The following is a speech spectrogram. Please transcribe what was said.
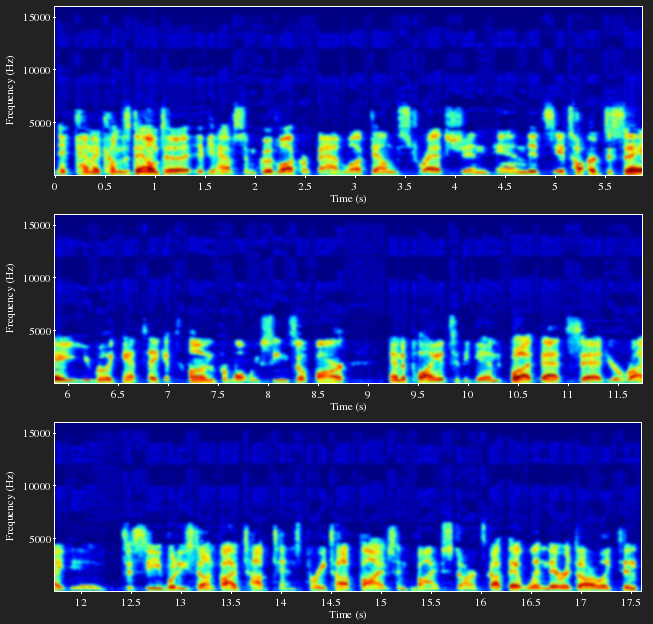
It kind of comes down to if you have some good luck or bad luck down the stretch, and and it's it's hard to say. You really can't take a ton from what we've seen so far and apply it to the end. But that said, you're right. Eh, to see what he's done, five top tens, three top fives, and five starts. Got that win there at Darlington.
